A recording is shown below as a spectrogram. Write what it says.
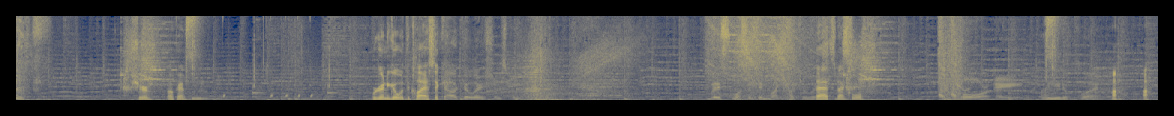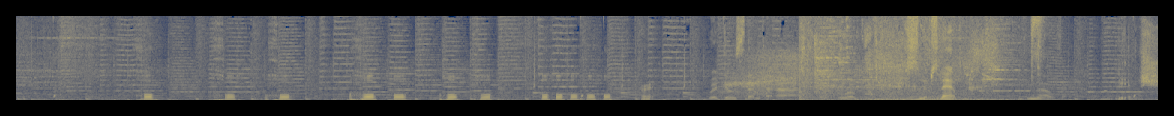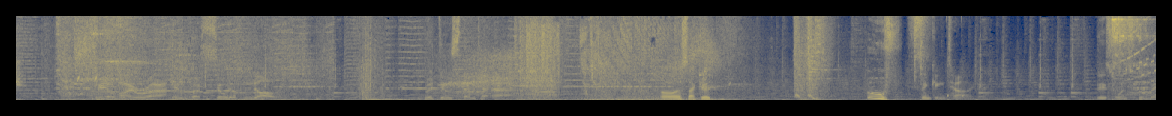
me. Sure. Okay. Hmm. We're gonna go with the classic. Calculations. This wasn't in my calculations. That's not cool. poor aim. I need a plan. Ha ha. Ho. Ho. Ho. Ho. Ho. Ho. Ho. Ho. Ho. Ho. Ho. Ho. Reduce them to ash. They're broken. Snip snap. Now then. Bitch. Feel my wrath in pursuit of knowledge. Reduce them to ash. Oh, that's not good. Oof. Thinking time. This one's for me.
